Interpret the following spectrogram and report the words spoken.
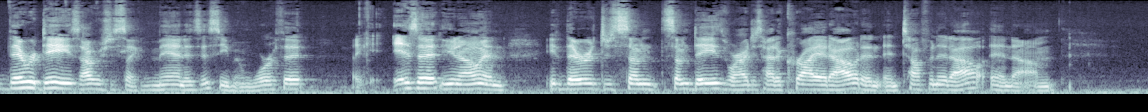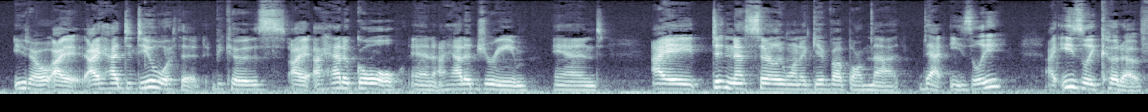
there were days i was just like man is this even worth it? Like is it? You know? And there were just some some days where i just had to cry it out and, and toughen it out. And um, you know, I, I had to deal with it because I, I had a goal and I had a dream and I didn't necessarily want to give up on that that easily. I easily could have,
